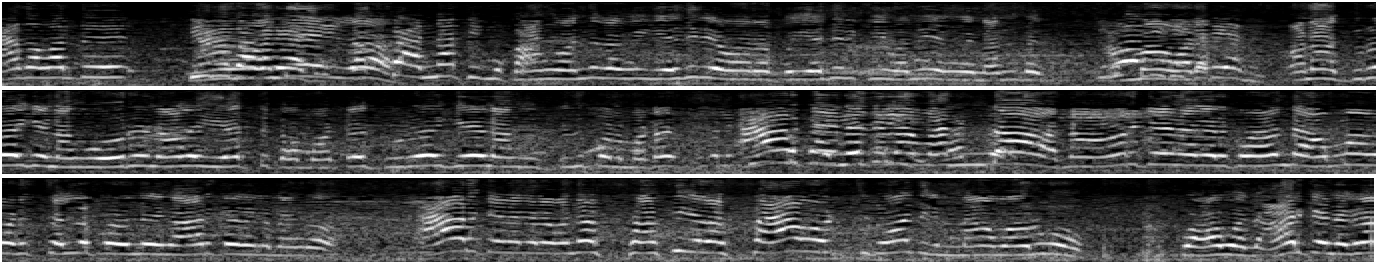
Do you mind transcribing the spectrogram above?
நாங்க வந்து திமுக நாங்க வந்து நாங்க எதிரி வரப்ப எதிரிக்கு வந்து எங்க நண்பர் அம்மாவோட. ஆனா துரோகியை நாங்க ஒரு நாளும் ஏத்துக்க மாட்டோம். துரோகியை நாங்க இது பண்ண மாட்டோம். வந்தா. நான் அம்மாவோட செல்ல குழந்தை எங்க ஆர்கே நகர் நாங்க ஆர்கே நகர் வந்தா சசிகலா சாவடிச்சிடும் அதுக்கு நான் வருவோம். அவங்க நகர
